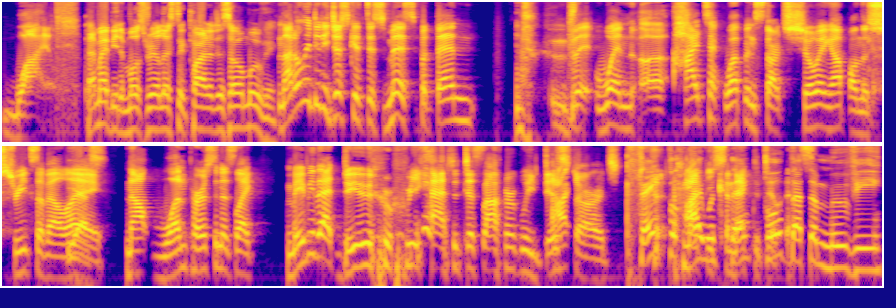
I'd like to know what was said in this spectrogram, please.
wild. That might be the most realistic part of this whole movie. Not only did he just get dismissed, but then the, when uh, high tech weapons start showing up on the streets of LA, Yes. not one person is like, maybe that dude who we had to dishonorably discharge. thankful. might I was thankful that the movie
